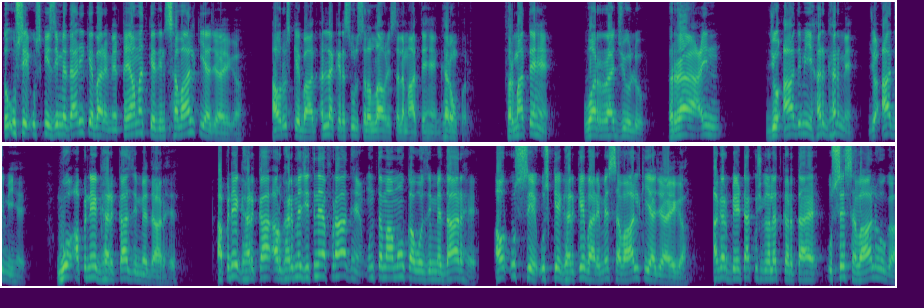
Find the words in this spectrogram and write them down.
تو اسے اس کی ذمہ داری کے بارے میں قیامت کے دن سوال کیا جائے گا۔ اور اس کے بعد اللہ کے رسول صلی اللہ علیہ وسلم آتے ہیں گھروں پر، فرماتے ہیں ورجول راعن جو آدمی ہر گھر میں جو آدمی ہے، وہ اپنے گھر کا ذمہ دار ہے۔ اپنے گھر کا اور گھر میں جتنے افراد ہیں، ان تماموں کا وہ ذمہ دار ہے۔ اور اس سے اس کے گھر کے بارے میں سوال کیا جائے گا۔ اگر بیٹا کچھ غلط کرتا ہے، اس سے سوال ہوگا۔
